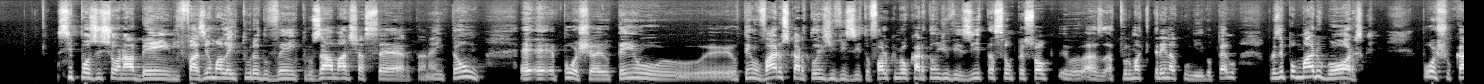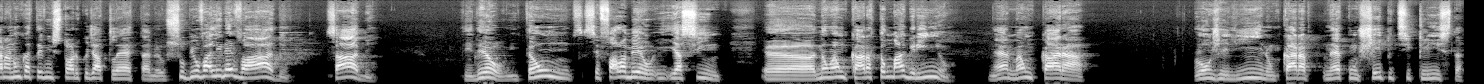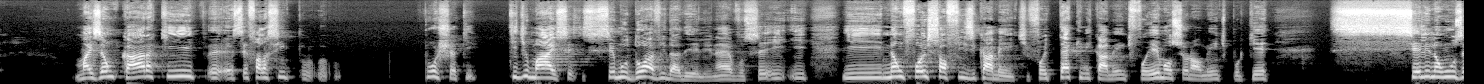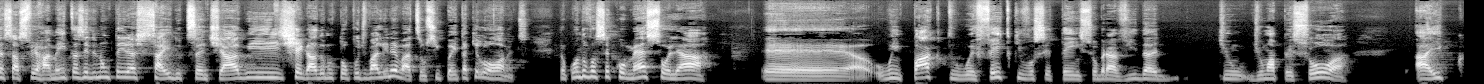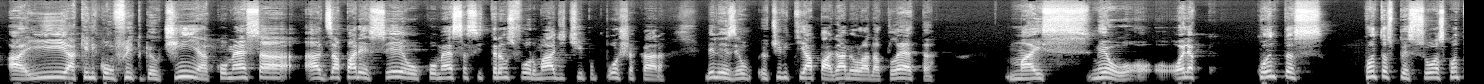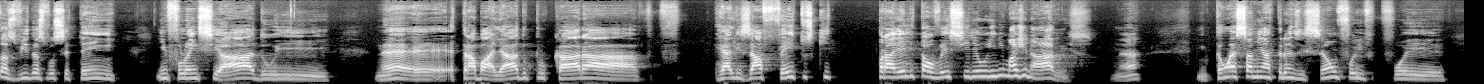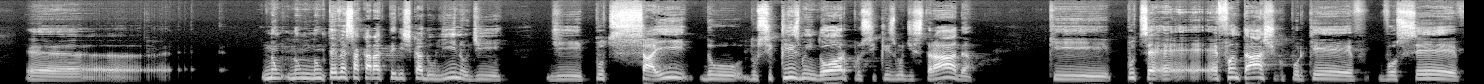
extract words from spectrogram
se posicionar bem, fazer uma leitura do vento, usar a marcha certa, né? Então, é, é, poxa, eu tenho eu tenho vários cartões de visita. Eu falo que meu cartão de visita são o pessoal, a, a turma que treina comigo. Eu pego, por exemplo, o Mário Gorski. Poxa, o cara nunca teve um histórico de atleta, meu. Subiu o Vale Nevado, sabe? Entendeu? Então, você fala, meu, e, e assim, uh, não é um cara tão magrinho, né? Não é um cara longelino, um cara né, com shape de ciclista mas é um cara que é, você fala assim, poxa, que, que demais, você mudou a vida dele, né? Você e, e, e, não foi só fisicamente, foi tecnicamente, foi emocionalmente, porque se ele não usa essas ferramentas, ele não teria saído de Santiago e chegado no topo de Vale Nevado, são 50 quilômetros. Então, quando você começa a olhar é, o impacto, o efeito que você tem sobre a vida de, um, de uma pessoa, aí aí aquele conflito que eu tinha começa a desaparecer ou começa a se transformar de tipo, poxa, cara, beleza, eu, eu tive que apagar meu lado atleta, mas, meu, olha quantas, quantas pessoas, quantas vidas você tem influenciado e né, é, é trabalhado para o cara realizar feitos que para ele talvez seriam inimagináveis, né? Então essa minha transição foi, foi é, não, não, não teve essa característica do Lino de, de putz, sair do, do ciclismo indoor para o ciclismo de estrada, que putz, é, é, é, fantástico, porque você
